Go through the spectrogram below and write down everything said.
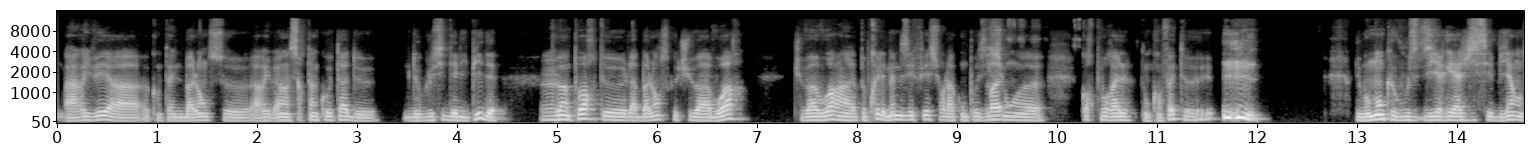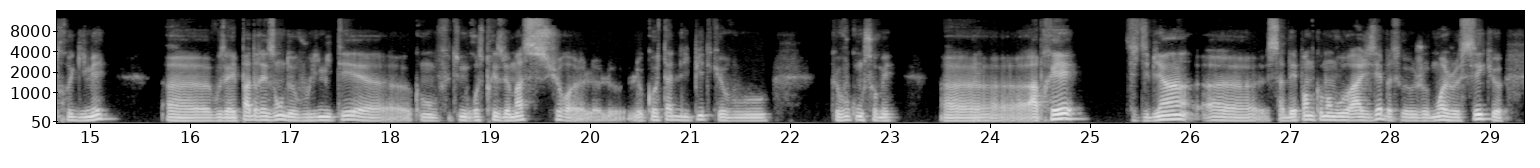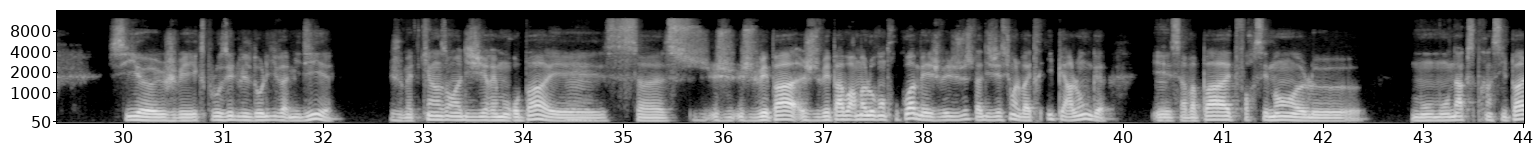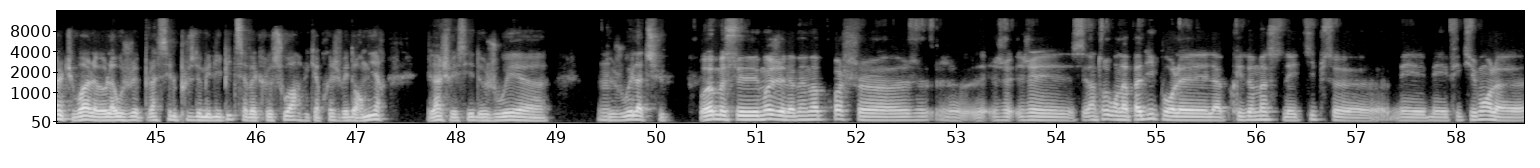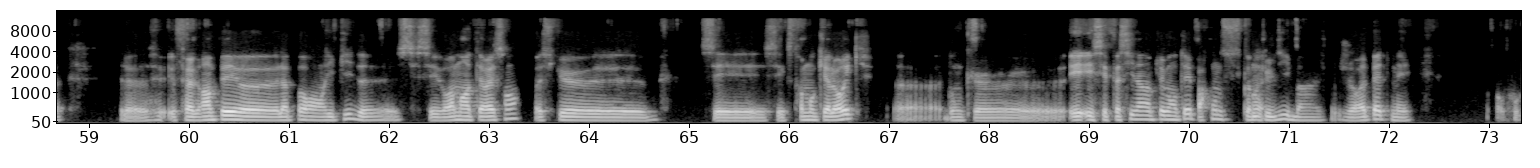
arriver à, quand tu as une balance, arriver à un certain quota de, de glucides et lipides, peu mm. importe euh, la balance que tu vas avoir, tu vas avoir à peu près les mêmes effets sur la composition euh, corporelle. Donc en fait, euh, du moment que vous y réagissez bien, entre guillemets, vous n'avez pas de raison de vous limiter quand vous faites une grosse prise de masse sur le, quota de lipides que vous, que vous consommez. Mm. Après, je dis bien, ça dépend de comment vous réagissez, parce que je, moi, je sais que si je vais exploser l'huile d'olive à midi, je vais mettre 15 ans à digérer mon repas et mmh. ça, je, je, vais pas, je vais pas avoir mal au ventre ou quoi, mais je vais juste la digestion, elle va être hyper longue et mmh. ça va pas être forcément euh, le mon, mon, axe principal. Tu vois, là, où je vais placer le plus de mes lipides, ça va être le soir, vu qu'après je vais dormir. Et là, je vais essayer de jouer, euh, de mmh. jouer là-dessus. Ouais, moi j'ai la même approche. Euh, c'est un truc qu'on n'a pas dit pour les, la prise de masse, les tips, mais, mais effectivement, faire grimper euh, l'apport en lipides, c'est vraiment intéressant parce que c'est extrêmement calorique. Euh, donc, euh, et, c'est facile à implémenter. Par contre, comme tu le dis, ben, je, répète, mais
